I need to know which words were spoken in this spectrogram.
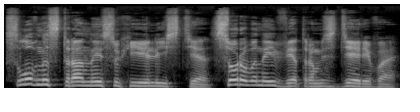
словно странные сухие листья, сорванные ветром с дерева.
